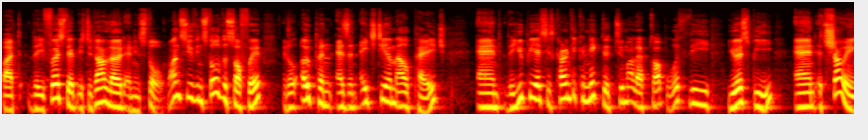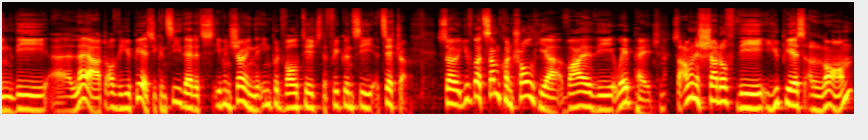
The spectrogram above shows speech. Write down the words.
But the first step is to download and install. Once you've installed the software, it'll open as an HTML page, and the UPS is currently connected to my laptop with the USB and it's showing the uh, layout of the UPS. You can see that it's even showing the input voltage, the frequency, etc. So you've got some control here via the web page. So I want to shut off the UPS alarm.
